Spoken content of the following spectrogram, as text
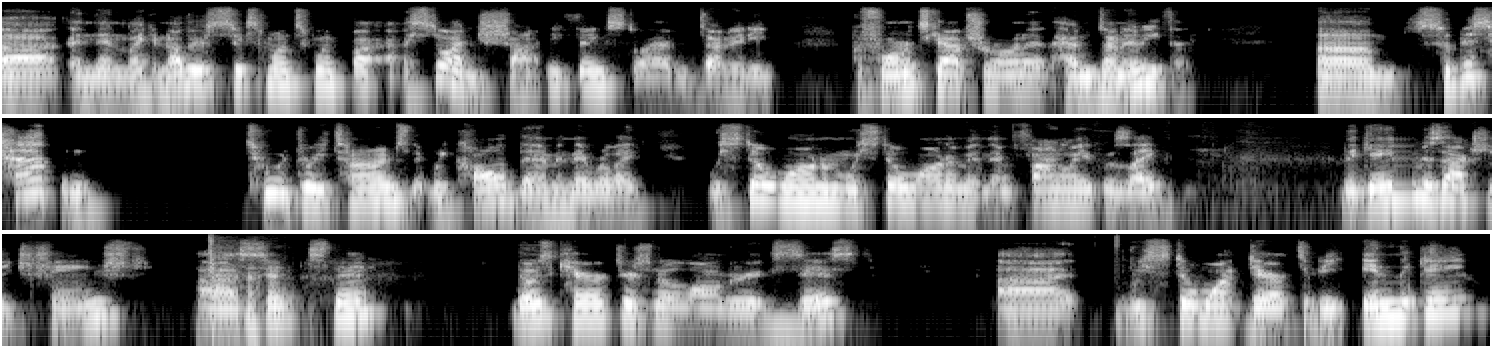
uh, and then like another six months went by i still hadn't shot anything still hadn't done any performance capture on it hadn't done anything um, so this happened two or three times that we called them and they were like we still want him we still want him and then finally it was like the game has actually changed uh, since then those characters no longer exist uh, we still want derek to be in the game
